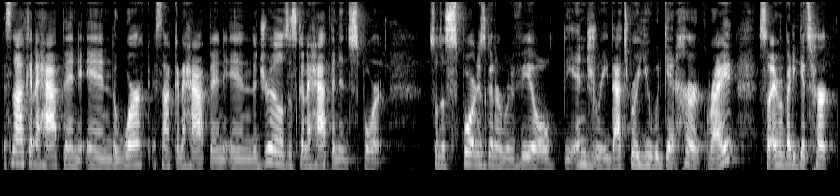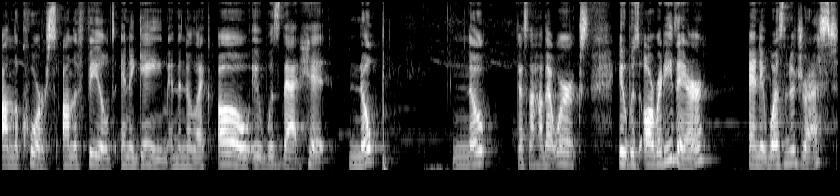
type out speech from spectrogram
It's not going to happen in the work, it's not going to happen in the drills, it's going to happen in sport. So the sport is going to reveal the injury. That's where you would get hurt, right? So everybody gets hurt on the course, on the field, in a game, and then they're like, "Oh, it was that hit." Nope. Nope. That's not how that works. It was already there and it wasn't addressed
